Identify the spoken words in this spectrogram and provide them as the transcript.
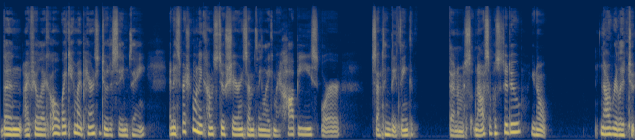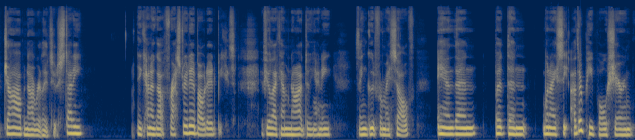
then I feel like, oh, why can't my parents do the same thing? And especially when it comes to sharing something like my hobbies or something they think that I'm not supposed to do, you know, not related to job, not related to study. They kind of got frustrated about it because I feel like I'm not doing anything good for myself. And then, but then when I see other people sharing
